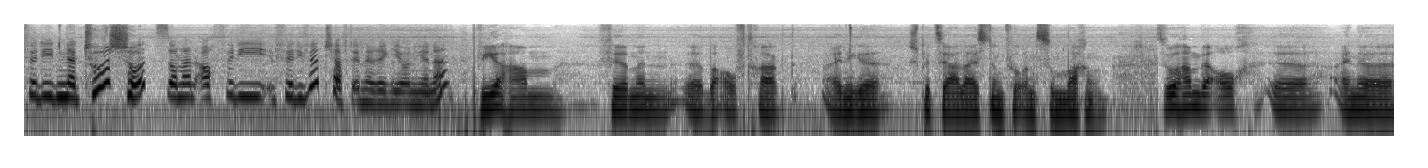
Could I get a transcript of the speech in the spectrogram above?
für den Naturschutz, sondern auch für die, für die Wirtschaft in der Region hier, ne? Wir haben Firmen äh, beauftragt, einige Spezialleistungen für uns zu machen. So haben wir auch äh, eine,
